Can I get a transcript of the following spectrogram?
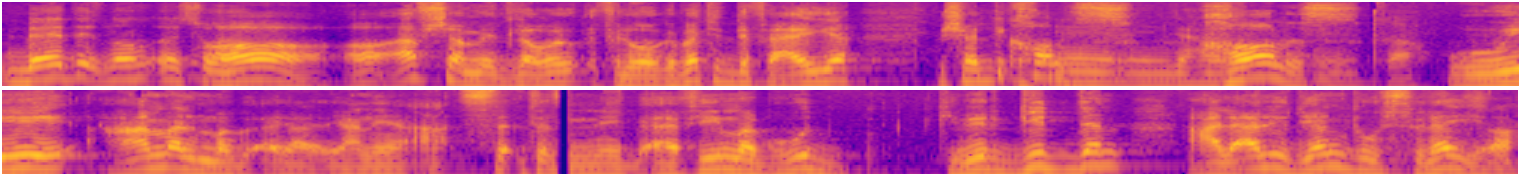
بادئ ناقص واحد. آه آه قفشة من- لو في الواجبات الدفاعية مش هديك خالص. مم،. خالص. وعمل مج... يعني إن يبقى في مجهود كبير جدا على أليو ديانج والسولية. صح.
